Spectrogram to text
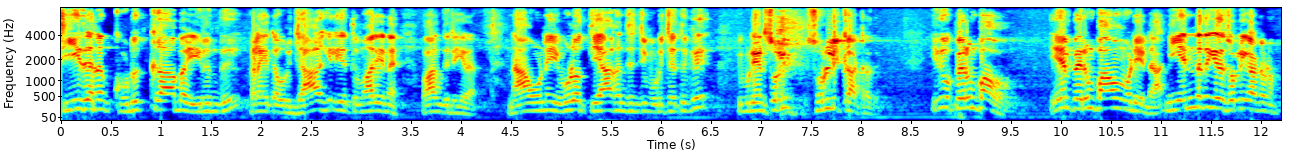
சீதனம் கொடுக்காம இருந்து விளையிட்ட ஒரு ஜாகிலியத்து மாதிரி என்ன வாழ்ந்துட்டீங்க. நான் உன்னை இவ்வளோ தியாகம் செஞ்சு முடிச்சதுக்கு இப்படின்னு சொல்லி சொல்லி காட்டுறது. இது பெரும் பாவம். ஏன் பெரும் பாவம் அப்படின்னா நீ என்னதுக்கு இதை சொல்லி காட்டணும்?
